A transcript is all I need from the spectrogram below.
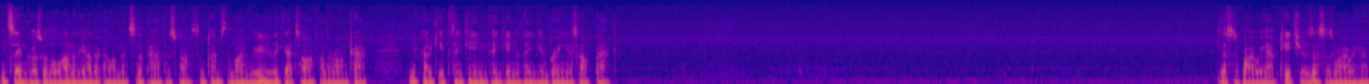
And same goes with a lot of the other elements in the path as well. Sometimes the mind really gets off on the wrong track. And you've got to keep thinking, thinking, thinking, and bring yourself back. This is why we have teachers, this is why we have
